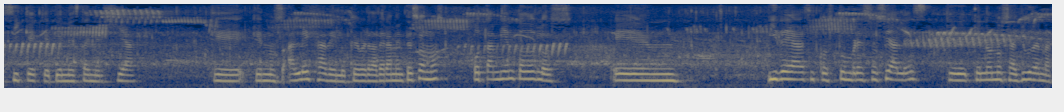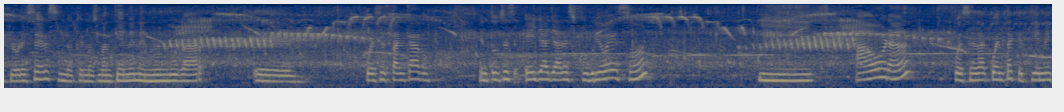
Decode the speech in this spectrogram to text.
psique que tiene esta energía que, nos aleja de lo que verdaderamente somos, o también todos los em, ideas y costumbres sociales que, no nos ayudan a florecer, sino que nos mantienen en un lugar eh, pues estancado. Entonces ella ya descubrió eso y ahora pues se da cuenta que tiene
